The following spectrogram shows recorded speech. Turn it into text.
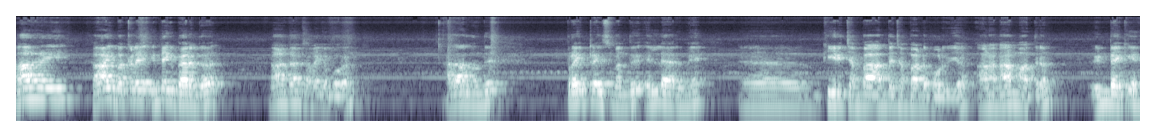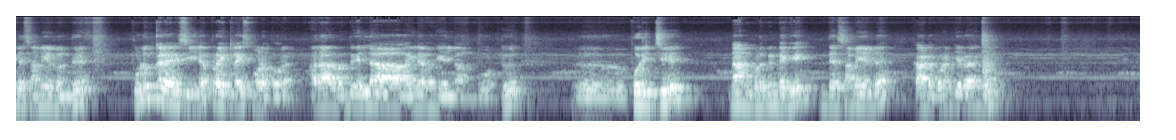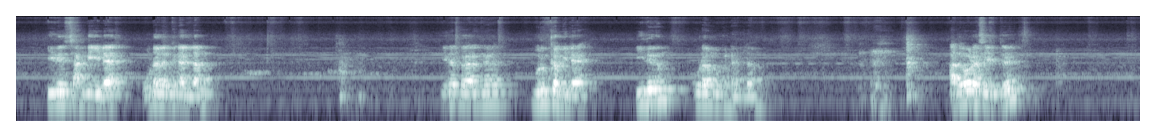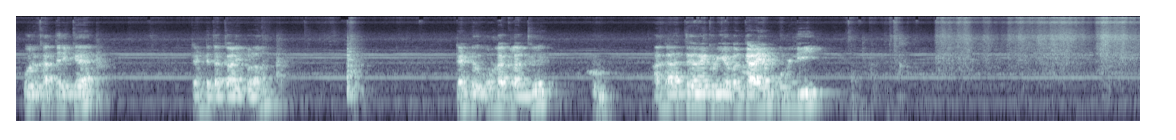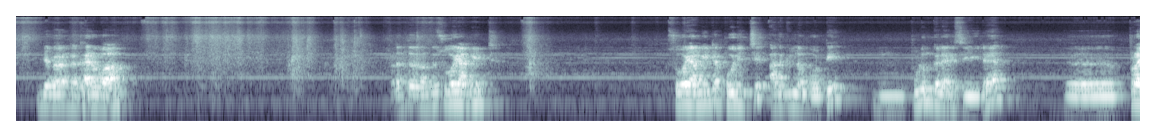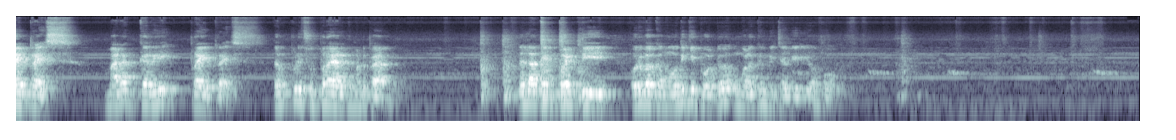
Hi hi மக்களே இன்றைக்கு பாருங்க நான் தான் சமைக்க போகிறேன் அதாவது வந்து ஃப்ரைட் ரைஸ் வந்து எல்லாருமே கீரி சம்பா அந்த சம்பாட்டு போடுவீங்க ஆனால் நான் மாத்திரம் இன்றைக்கு இந்த சமையல் வந்து புழுங்கல் அரிசியில் ஃப்ரைட் ரைஸ் போட போகிறேன் அதாவது வந்து எல்லா இலவகை எல்லாம் போட்டு பொரித்து நான் உங்களுக்கு இன்றைக்கு இந்த சமையலில் காட்ட போகிறேன் இங்கே பாருங்கள் இது சண்டியில உடலுக்கு நல்லம். இத பாருங்க முருக்கமில இதுவும் உடம்புக்கு நல்லம். அதோட சேர்த்து ஒரு கத்தரிக்காய் ரெண்டு தக்காளி பழம் ரெண்டு உருளைக்கிழங்கு அங்கால தேவைக்குரிய வெங்காயம் உள்ளி இங்க பாருங்க கருவா. அடுத்தது வந்து சோயா மீட். சோயா மீட்டை பொரிச்சு அதுக்குள்ள போட்டு புழுங்கல் அரிசியில ஃப்ரைட் ரைஸ் மரக்கறி ஃப்ரைட் ரைஸ் எப்படி சூப்பராக இருக்குமென்னு பாருங்க. எல்லாத்தையும் பட்டி ஒரு பக்கம் ஒதுக்கி போட்டு உங்களுக்கு மிச்ச வீடியோ போகும்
